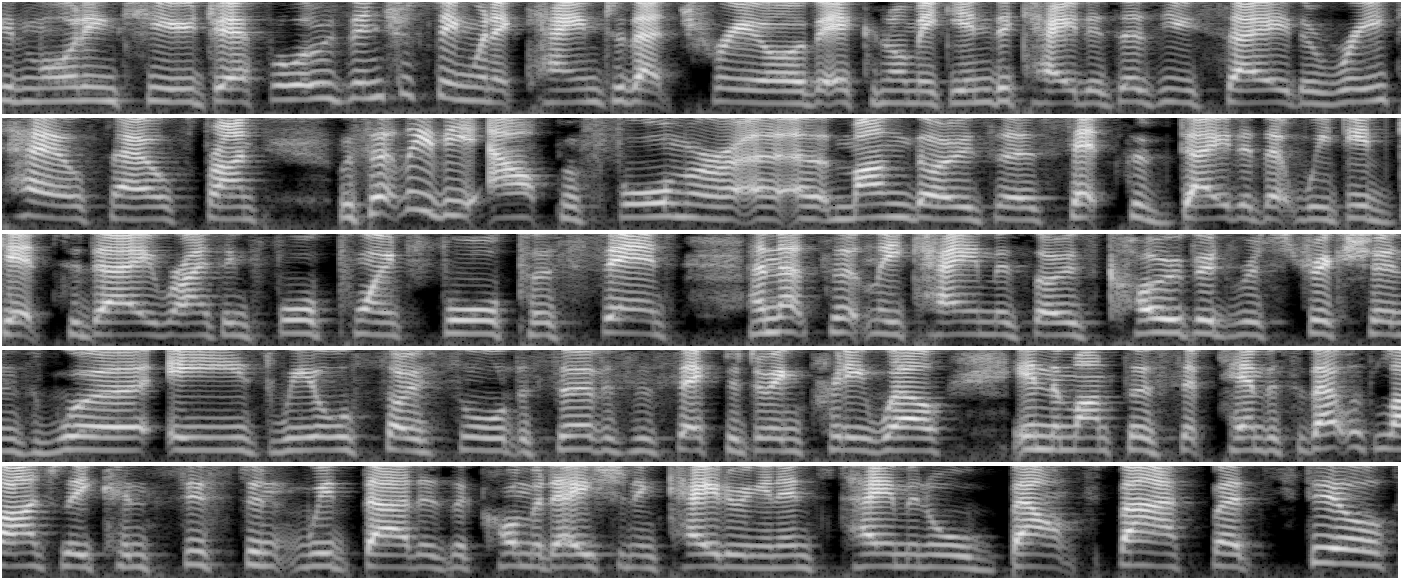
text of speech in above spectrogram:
Good morning to you, Geoff. Well, it was interesting when it came to that trio of economic indicators. As you say, the retail sales front was certainly the outperformer uh, among those uh, sets of data that we did get today, rising 4.4%. And that certainly came as those COVID restrictions were eased. We also saw the services sector doing pretty well in the month of September. So that was largely consistent with that as accommodation and catering and entertainment all bounced back. But still,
